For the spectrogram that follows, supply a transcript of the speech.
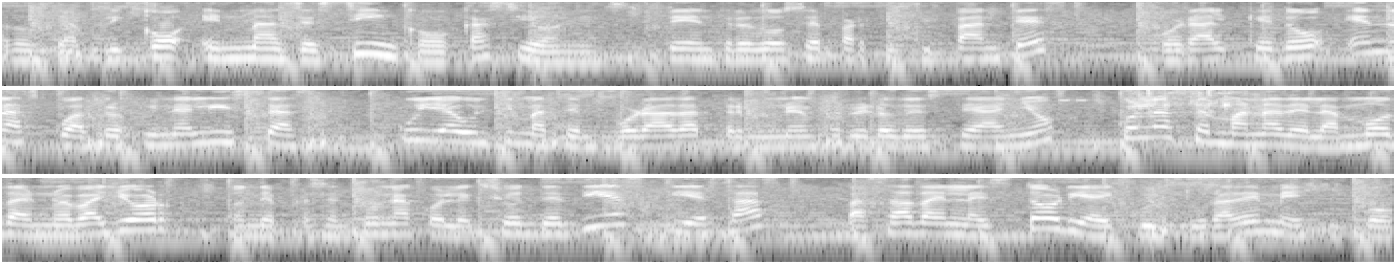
a donde aplicó en más de cinco ocasiones. De entre 12 participantes, Coral quedó en las cuatro finalistas, cuya última temporada terminó en febrero de este año con la Semana de la Moda en Nueva York, donde presentó una colección de 10 piezas basada en la historia y cultura de México.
